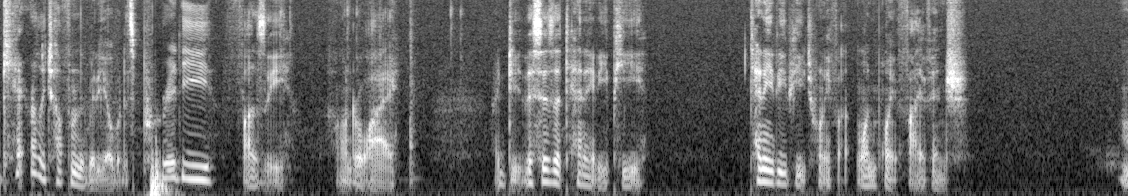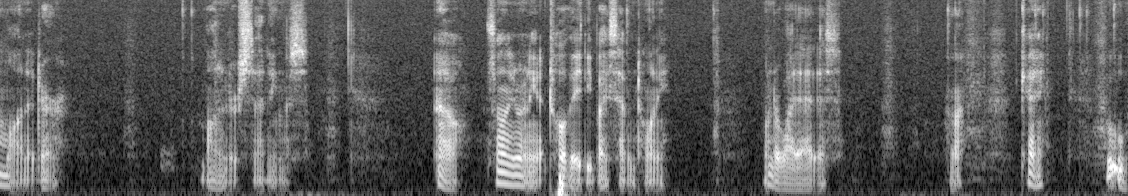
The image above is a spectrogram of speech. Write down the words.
can't really tell from the video, but it's pretty fuzzy. I wonder why. I do. This is a 1080p, 1080p 21.5 inch monitor. Monitor settings. Oh, it's only running at 1280 by 720. Wonder why that is. Huh. Okay. Ooh,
